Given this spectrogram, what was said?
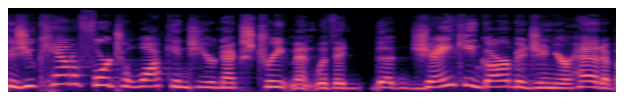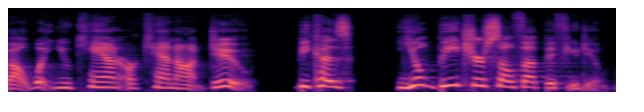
because you can't afford to walk into your next treatment with a, the janky garbage in your head about what you can or cannot do because you'll beat yourself up if you do.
